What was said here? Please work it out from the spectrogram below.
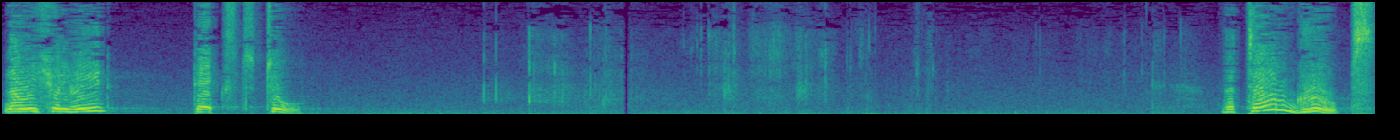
Now we shall read text 2. The term groups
